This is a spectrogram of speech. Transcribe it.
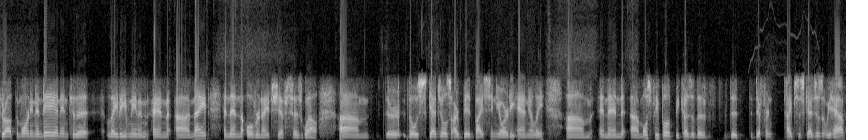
throughout the morning and day and into the late evening and, and uh, night, and then the overnight shifts as well. Um, there, those schedules are bid by seniority annually, um, and then uh, most people, because of the, the the different types of schedules that we have,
